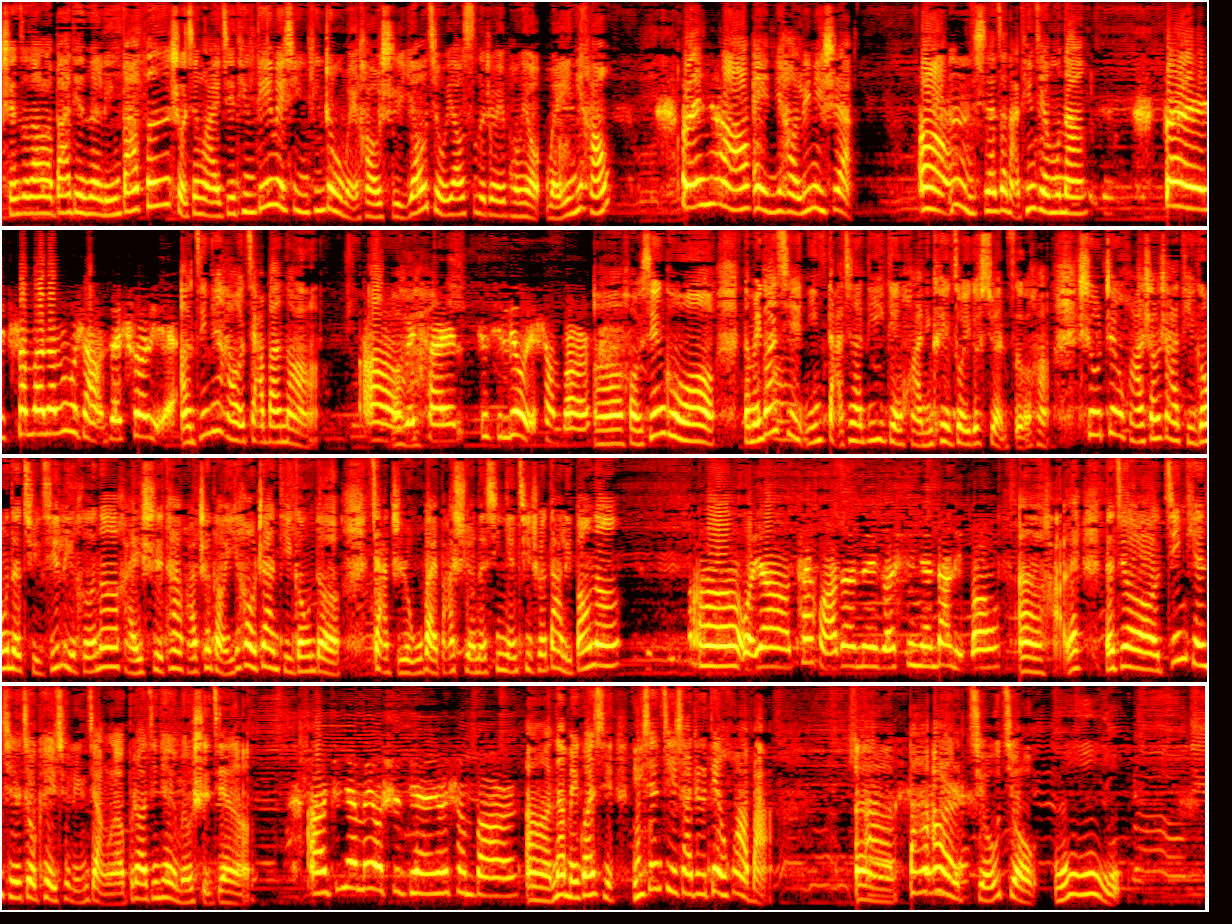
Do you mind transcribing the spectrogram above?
先走到了八点的零八分，首先来接听第一位幸运听众，尾号是幺九幺四的这位朋友。喂，你好。喂，你好。哎，你好，李女士。嗯嗯，现在在哪听节目呢？在上班的路上，在车里。啊，今天还要加班呢。啊，我没才星期六也上班。啊，好辛苦哦。那没关系，您打进来第一电话，您可以做一个选择哈，是由振华商厦提供的曲奇礼盒呢，还是泰华车港一号站提供的价值五百八十元的新年汽车大礼包呢？嗯，我要泰华的那个新年大礼包。嗯，好嘞，那就今天其实就可以去领奖了，不知道今天有没有时间啊？啊，今天没有时间，要上班。啊，那没关系，您先记一下这个电话吧。呃，八二九九五五五。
